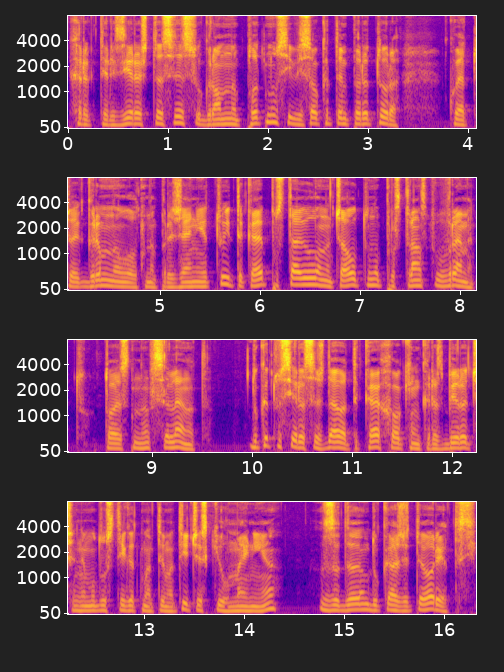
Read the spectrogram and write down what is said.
характеризираща се с огромна плътност и висока температура, която е гръмнала от напрежението и така е поставила началото на пространство-времето, т.е. на Вселената. Докато си разсъждава така, Хокинг разбира, че не му достигат математически умения, за да докаже теорията си.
